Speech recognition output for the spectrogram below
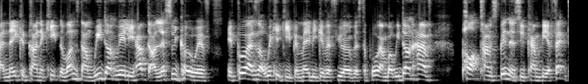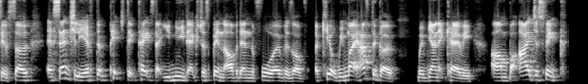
and they could kind of keep the runs down. We don't really have that unless we go with, if Pooran's not wicket keeping, maybe give a few overs to Pooran, but we don't have part-time spinners who can be effective. So essentially, if the pitch dictates that you need extra spin other than the four overs of Akeal, we might have to go with Yannick Cariah. Um, but I just think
